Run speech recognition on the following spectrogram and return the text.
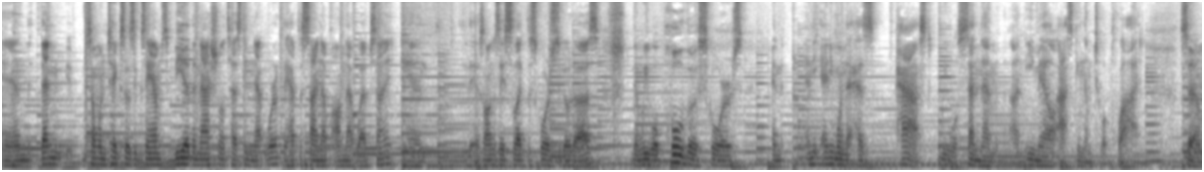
And then someone takes those exams via the National Testing Network. They have to sign up on that website, and as long as they select the scores to go to us, then we will pull those scores, and any anyone that has passed, we will send them an email asking them to apply. So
